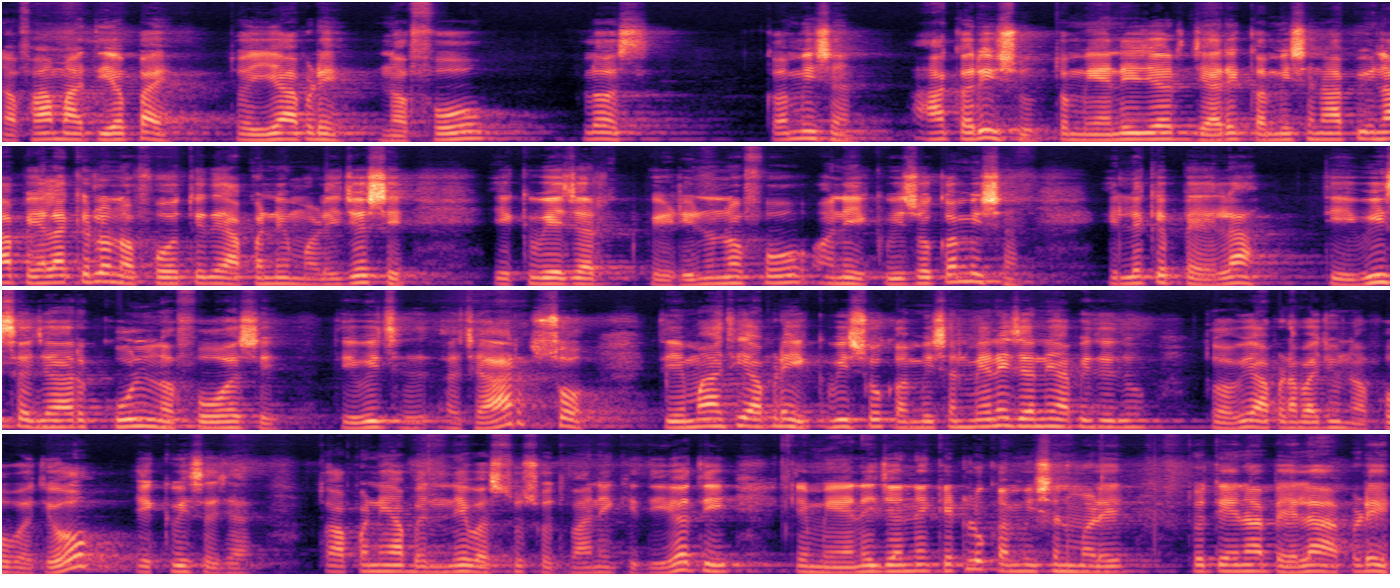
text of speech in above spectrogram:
નફામાંથી અપાય, તો અહીંયા આપણે નફો પ્લસ કમિશન આ કરીશું. તો મેનેજર જ્યારે કમિશન આપ્યું એના પહેલાં કેટલો નફો હતો તે આપણને મળી જશે. એકવીસ હજાર પેઢીનો નફો અને એકવીસો કમિશન. એટલે કે પહેલાં ત્રેવીસ હજાર કુલ નફો હશે. ત્રેવીસ હજાર સો. તેમાંથી આપણે એકવીસો કમિશન મેનેજરને આપી દીધું. તો હવે આપણા બાજુ નફો વધ્યો એકવીસ હજાર. તો આપણને આ બંને વસ્તુ શોધવાની કીધી હતી કે મેનેજરને કેટલું કમિશન મળે. તો તેના પહેલાં આપણે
